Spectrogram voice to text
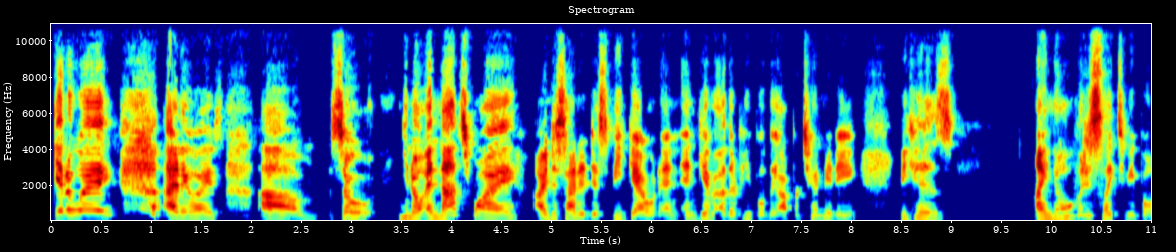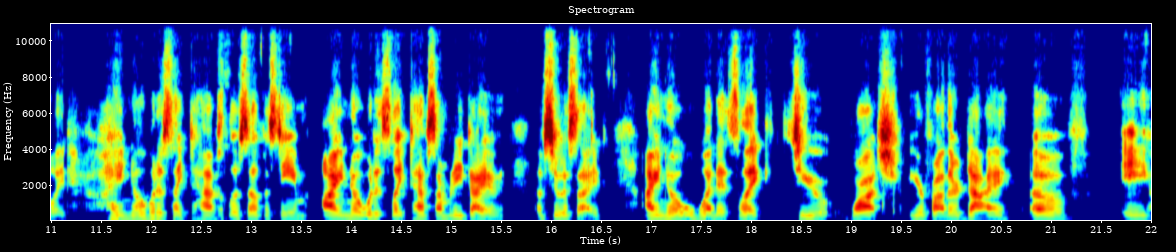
get away. Anyways, um, so you know, and that's why I decided to speak out and and give other people the opportunity because I know what it's like to be bullied. I know what it's like to have low self esteem. I know what it's like to have somebody die of suicide. I know what it's like to watch your father die of a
